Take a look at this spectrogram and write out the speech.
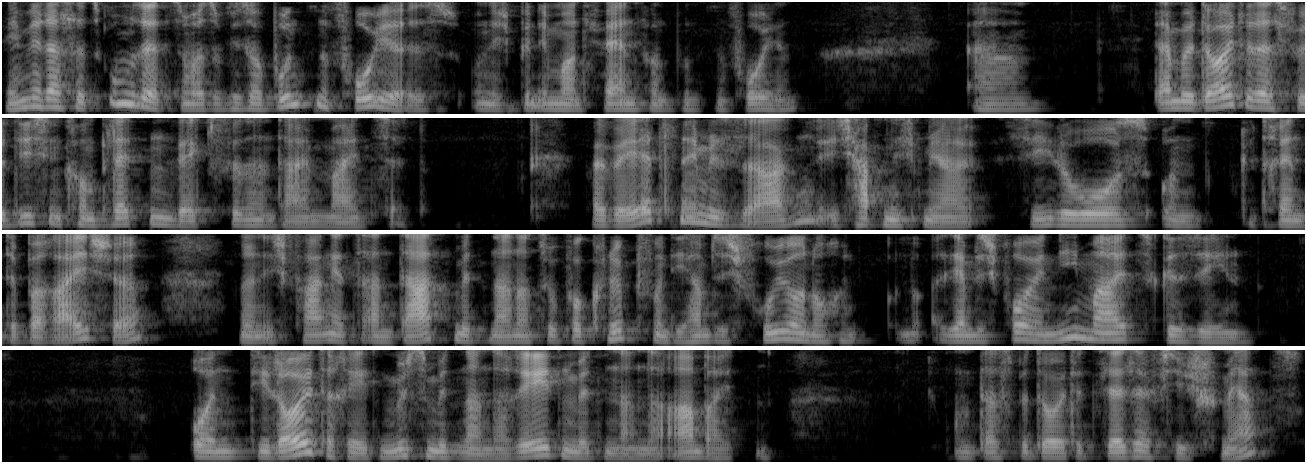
wenn wir das jetzt umsetzen, was auf dieser bunten Folie ist, und ich bin immer ein Fan von bunten Folien, ähm, dann bedeutet das für dich einen kompletten Wechsel in deinem Mindset. Weil wir jetzt nämlich sagen, ich habe nicht mehr Silos und getrennte Bereiche, sondern ich fange jetzt an, Daten miteinander zu verknüpfen. Die haben sich früher noch, die haben sich vorher niemals gesehen. Und die Leute reden, müssen miteinander reden, miteinander arbeiten. Und das bedeutet sehr, sehr viel Schmerz.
